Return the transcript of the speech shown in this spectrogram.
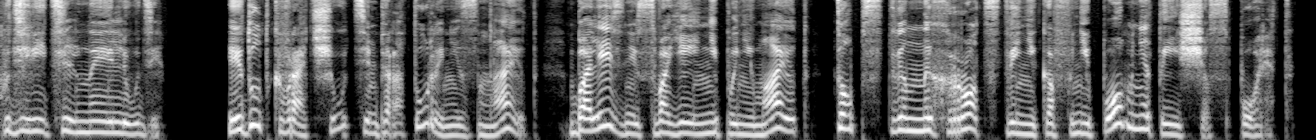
Удивительные люди. Идут к врачу, температуры не знают, болезни своей не понимают, собственных родственников не помнят и еще спорят.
